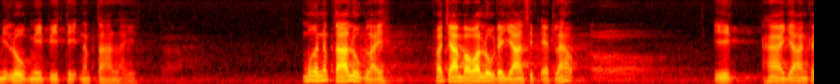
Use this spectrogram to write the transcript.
มีลูกมีปีติน้ำตาไหล เมื่อน้ำตาลูกไหล พระอาจารย์บอกว่าลูกได้ยาน11แล้ว อีกห้ายานก็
